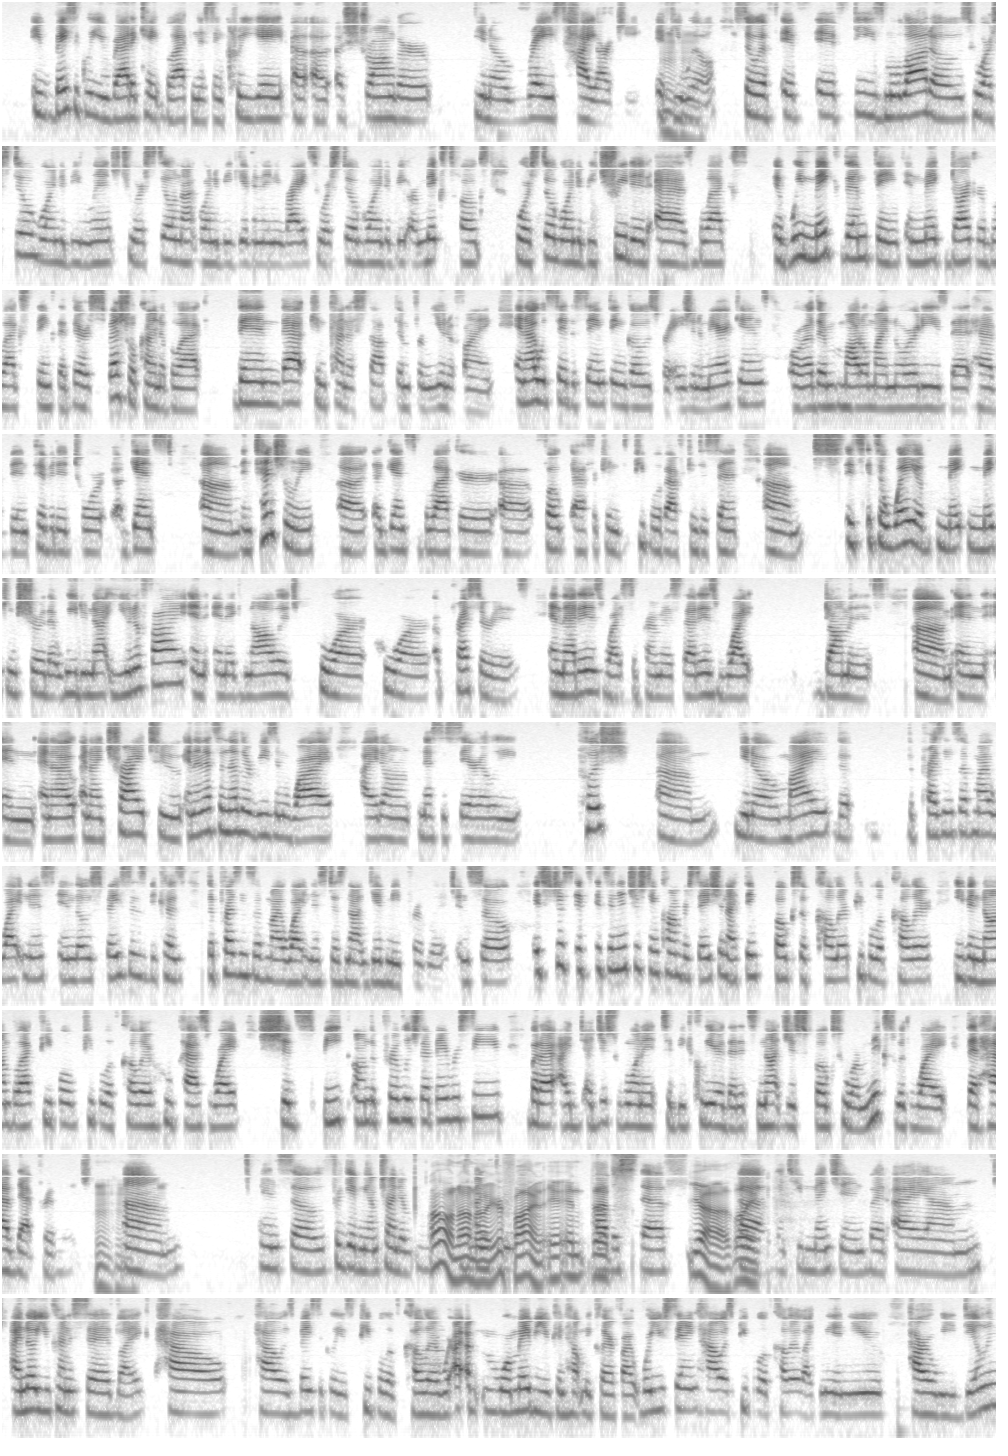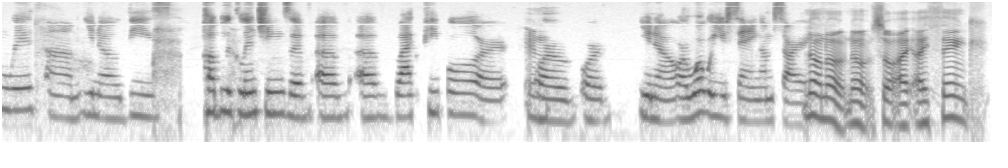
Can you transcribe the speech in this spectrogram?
basically eradicate blackness and create a, a, a stronger, you know, race hierarchy, if mm-hmm. you will. So if if if these mulattoes who are still going to be lynched, who are still not going to be given any rights, who are still going to be, or mixed folks who are still going to be treated as blacks, if we make them think and make darker blacks think that they're a special kind of black, then that can kind of stop them from unifying. And I would say the same thing goes for Asian Americans or other model minorities that have been pivoted toward against um, intentionally uh, against blacker uh, folk, African people of African descent. Um, it's it's a way of ma- making sure that we do not unify and, and acknowledge who our who our oppressor is, and that is white supremacist, that is white dominance um, and and and I and I try to and then that's another reason why I don't necessarily push um, you know my the the presence of my whiteness in those spaces because the presence of my whiteness does not give me privilege. And so it's just it's it's an interesting conversation. I think folks of color people of color even non-black people people of color who pass white should speak on the privilege that they receive. But i i, I just want it to be clear that it's not just folks who are mixed with white that have that privilege. Mm-hmm. um and so forgive me i'm trying to oh no no you're fine. And, and that's all the stuff yeah uh, like uh, that you mentioned but i um i know you kind of said like how how is basically as people of color where I, well maybe you can help me clarify. Were you saying how as people of color like me and you how are we dealing with um you know these public lynchings of of, of black people or and, or or you know or what were you saying? I'm sorry. No no no. So i i think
